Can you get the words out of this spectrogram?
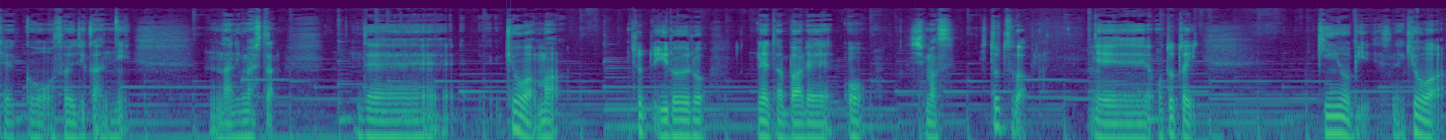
結構遅い時間になりました。で今日はまあちょっといろいろネタバレをします。一つはえー、おととい金曜日ですね。今日は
